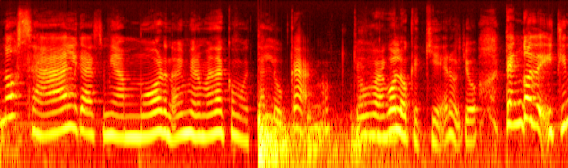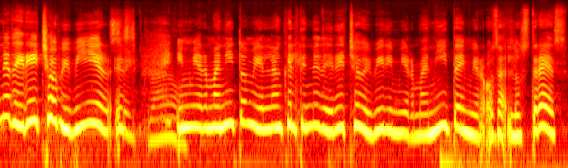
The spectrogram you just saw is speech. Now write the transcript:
no salgas, mi amor, ¿no? Y mi hermana como está loca, ¿no? Yo hago lo que quiero, yo tengo, de- y tiene derecho a vivir. Sí, es- claro. Y mi hermanito Miguel Ángel tiene derecho a vivir, y mi hermanita, y mi, o sea, los tres.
